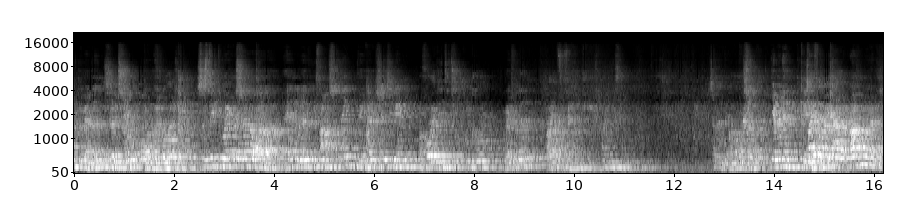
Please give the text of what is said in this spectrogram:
du vil være med i sådan en show. Og øh, så stik du af, og så have noget lidt i fremtiden, ikke? Det kan du sætte igen. Og får jeg lige de 1000 kroner? Har du ikke fået det? Nej, jeg for fanden. Så så... Jamen, øh, tak for at jeg opmuntrer det.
